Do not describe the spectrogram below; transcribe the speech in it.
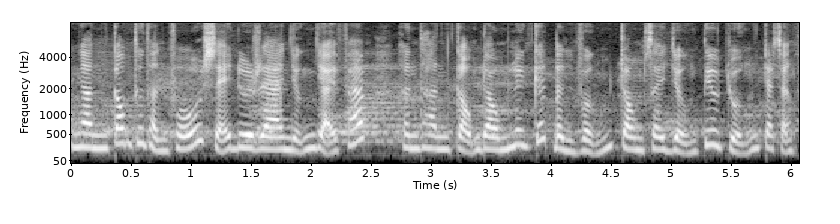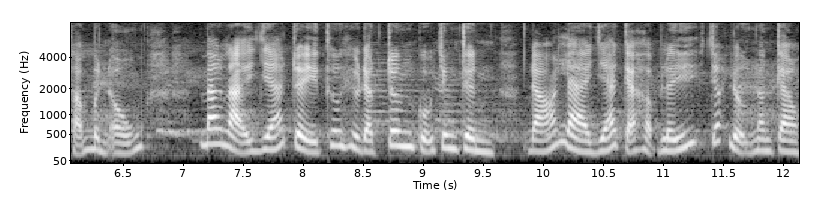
Ngành công thương thành phố sẽ đưa ra những giải pháp hình thành cộng đồng liên kết bền vững trong xây dựng tiêu chuẩn cho sản phẩm bình ổn, mang lại giá trị thương hiệu đặc trưng của chương trình, đó là giá cả hợp lý, chất lượng nâng cao.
